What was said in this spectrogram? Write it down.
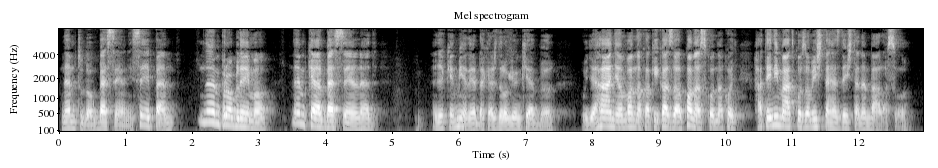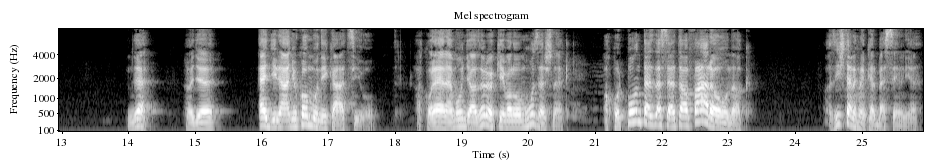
nem tudok beszélni szépen. Nem probléma. Nem kell beszélned. Egyébként milyen érdekes dolog jön ki ebből. Ugye hányan vannak, akik azzal panaszkodnak, hogy hát én imádkozom Istenhez, de Isten nem válaszol. Ugye? Hogy egyirányú kommunikáció. Akkor erre mondja az örökkévaló Mózesnek, akkor pont ez leszel te a fáraónak. Az Istennek nem kell beszélnie.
